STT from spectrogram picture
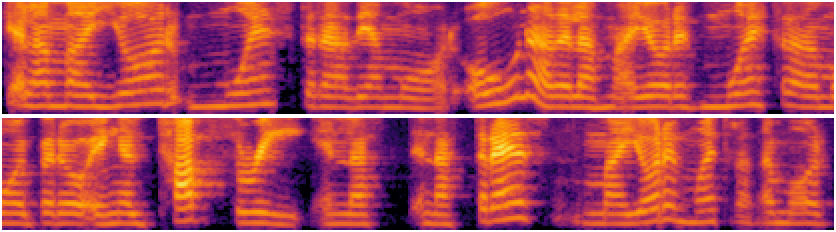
que la mayor muestra de amor, o una de las mayores muestras de amor, pero en el top three, en las, en las tres mayores muestras de amor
